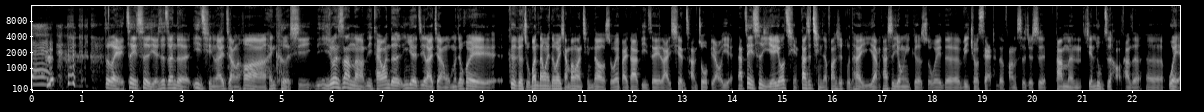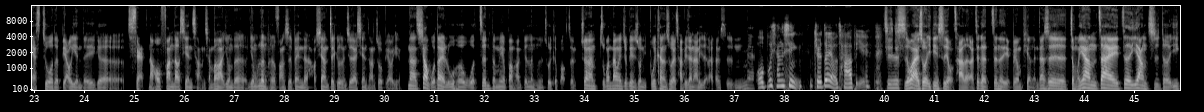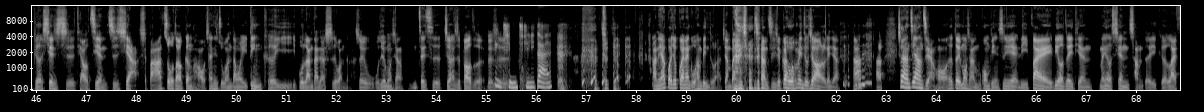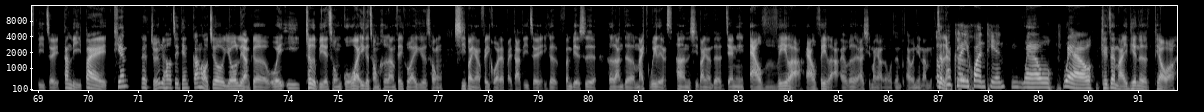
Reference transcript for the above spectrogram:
对，这一次也是真的。疫情来讲的话，很可惜。理论上呢，以台湾的音乐季来讲，我们就会各个主办单位都会想办法请到所谓百大 DJ 来现场做表演。那这次也有请，但是请的方式不太一样。他是用一个所谓的 virtual set 的方式，就是他们先录制好他的呃为 S2O 的表演的一个 set，然后放到现场，想办法用的用任何方式变得好像这个人就在现场做表演。那效果到底如？何？我真的没有办法跟任何人做一个保证。虽然主办单位就跟你说你不会看得出来差别在哪里的啦，但是嗯我不相信绝对有差别。其实实话来说，一定是有差的啦，这个真的也不用骗人。但是怎么样在这样子的一个现实条件之下，是把它做到更好？我相信主办单位一定可以不让大家失望的啦。所以我觉得梦想，你这次就还是抱着就是敬请期待。啊，你要怪就怪那个武汉病毒啦，讲白了就这样子，就怪武汉病毒就好了。跟你讲啊啊，虽然这样讲哦，这对梦想不公平，是因为礼拜六这一天没有现场的一个 live DJ，但礼拜天那九月六号这一天刚好就有两个唯一特别从国外，一个从荷兰飞过来，一个从。西班牙飞过来的百大 DJ，一个分别是荷兰的 Mike Williams 和西班牙的 Danny Alvila，Alvila，Alvila，他西班牙人，我真的不太会念他们。这两个可以换天？Well，Well，可以再买一天的票啊。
